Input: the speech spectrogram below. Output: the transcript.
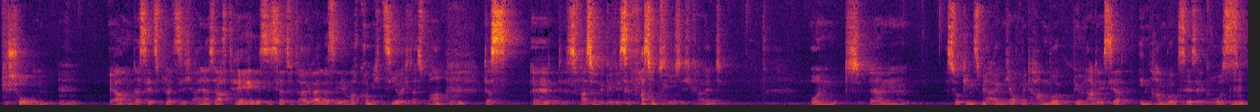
geschoben. Mhm. Ja, und dass jetzt plötzlich einer sagt, hey, das ist ja total geil, was ihr hier macht, komm, ich ziehe euch das mal. Mhm. Das, äh, das war so eine gewisse Fassungslosigkeit. Und ähm, so ging es mir eigentlich auch mit Hamburg. Bionade ist ja in Hamburg sehr, sehr groß mhm.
